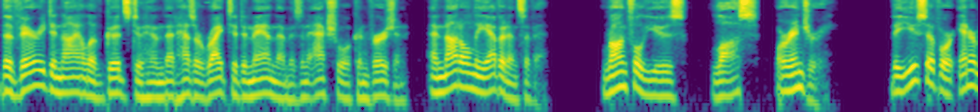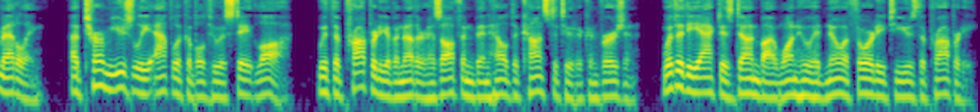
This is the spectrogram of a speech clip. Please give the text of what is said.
The very denial of goods to him that has a right to demand them is an actual conversion, and not only evidence of it. Wrongful use, loss, or injury. The use of or intermeddling, a term usually applicable to estate law, with the property of another has often been held to constitute a conversion, whether the act is done by one who had no authority to use the property,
